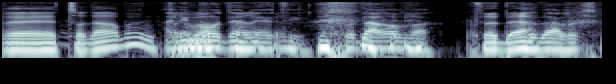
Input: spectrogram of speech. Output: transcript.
ותודה רבה. אני מאוד. נהניתי. תודה רבה. תודה. תודה לך.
